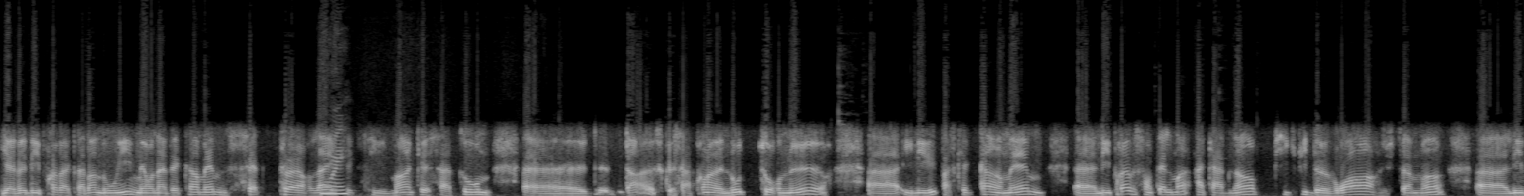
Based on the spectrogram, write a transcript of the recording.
Il y avait des preuves accablantes, oui, mais on avait quand même cette peur-là, Oui. effectivement, que ça tourne, euh, dans, que ça prend une autre tournure. Euh, il est parce que quand même, euh, les preuves sont tellement accablantes, puis, de voir justement euh, les,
